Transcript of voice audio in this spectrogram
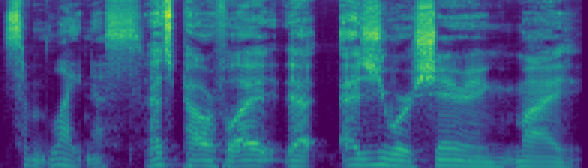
some lightness. That's powerful. I that as you were sharing, my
